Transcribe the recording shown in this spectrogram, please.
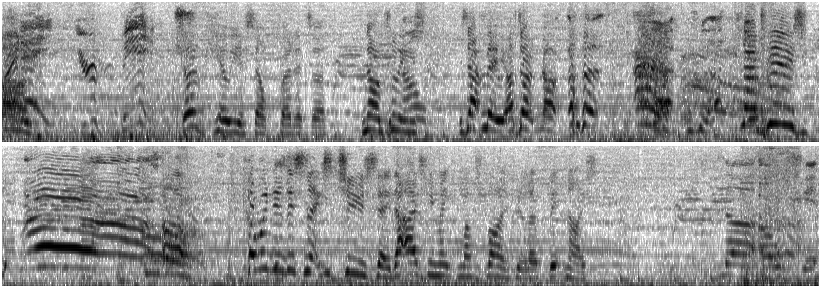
Freddy, you're a bitch. Don't kill yourself, Predator. No, please. Is that me? I don't know. Ah! no, please. Ah! Oh. Can we do this next Tuesday? That actually makes my spine feel a bit nice. no, oh shit.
